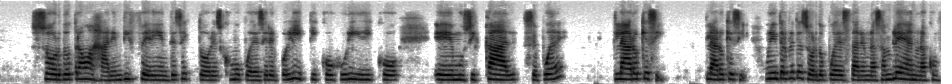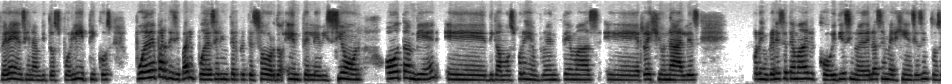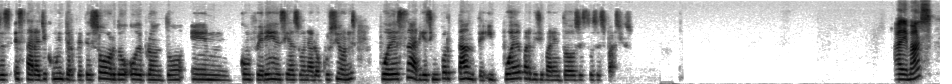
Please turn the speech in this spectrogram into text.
sordo trabajar en diferentes sectores como puede ser el político, jurídico, eh, musical, ¿se puede? Claro que sí, claro que sí. Un intérprete sordo puede estar en una asamblea, en una conferencia, en ámbitos políticos, puede participar y puede ser intérprete sordo en televisión o también, eh, digamos, por ejemplo, en temas eh, regionales por ejemplo, en este tema del COVID-19, de las emergencias, entonces estar allí como intérprete sordo o de pronto en conferencias o en alocuciones puede estar y es importante y puede participar en todos estos espacios. Además,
